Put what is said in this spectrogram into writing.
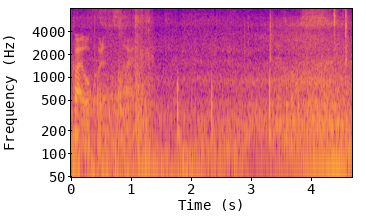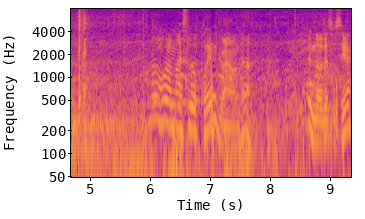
quite awkward at the start. Oh, what a nice little playground, huh? Didn't know this was here.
